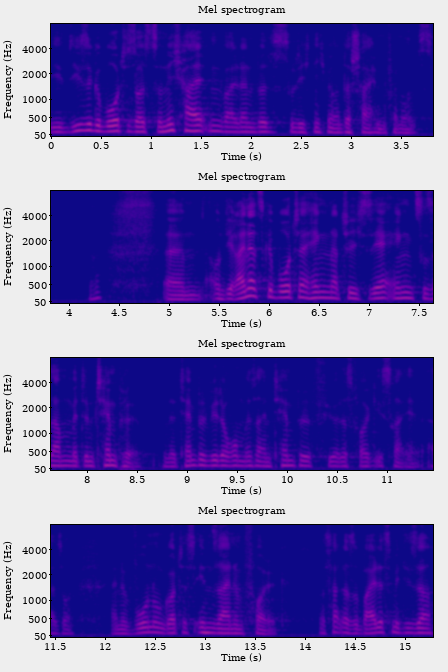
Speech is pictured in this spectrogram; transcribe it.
die, diese Gebote sollst du nicht halten, weil dann würdest du dich nicht mehr unterscheiden von uns. Ähm, und die Reinheitsgebote hängen natürlich sehr eng zusammen mit dem Tempel. Und der Tempel wiederum ist ein Tempel für das Volk Israel, also eine Wohnung Gottes in seinem Volk. Das hat also beides mit dieser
